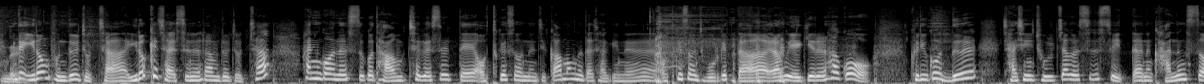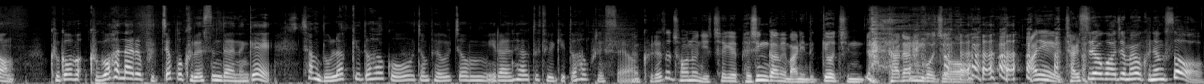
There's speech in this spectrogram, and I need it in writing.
근데 이런 분들조차 이렇게 잘 쓰는 사람들조차 한 권을 쓰고 다음 책을 쓸 때 어떻게 썼는지 까먹는다 자기는 어떻게 썼는지 모르겠다라고 얘기를 하고 그리고 늘 자신이 졸작을 쓸 수 있다는 가능성 그거 그거 하나를 붙잡고 글을 쓴다는 게 참 놀랍기도 하고 좀 배울 점이라는 생각도 들기도 하고 그랬어요. 그래서 저는 이 책에 배신감이 많이 느껴진다라는 거죠. 아니 잘 쓰려고 하지 말고 그냥 써.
